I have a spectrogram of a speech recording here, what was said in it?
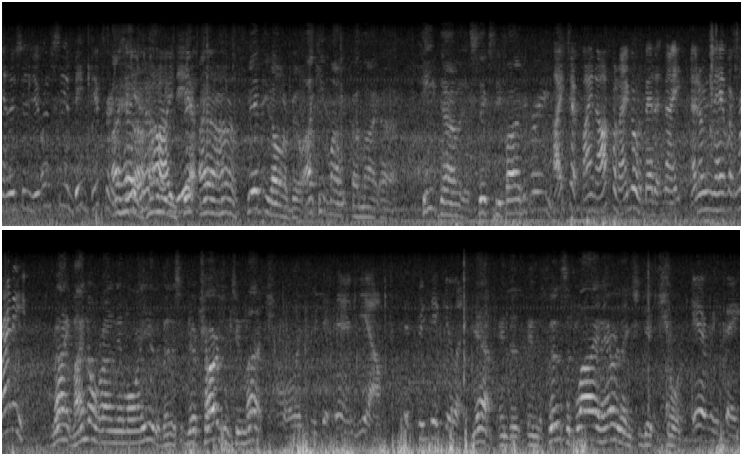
Heather says you're going to see a big difference. I had a hundred. I had a hundred fifty dollar bill. I keep my uh, my uh, heat down at sixty five degrees. I shut mine off when I go to bed at night. I don't even have it running. Right, mine don't run anymore either, but they're charging too much. Oh, it's ridiculous. Yeah, it's ridiculous. Yeah, and the and the food supply and everything should get short. Everything.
